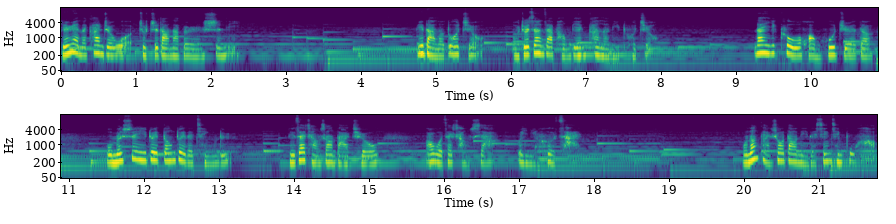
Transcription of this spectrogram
远远的看着我，就知道那个人是你。你打了多久，我就站在旁边看了你多久。那一刻，我恍惚觉得，我们是一对登对的情侣。你在场上打球，而我在场下为你喝彩。我能感受到你的心情不好，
